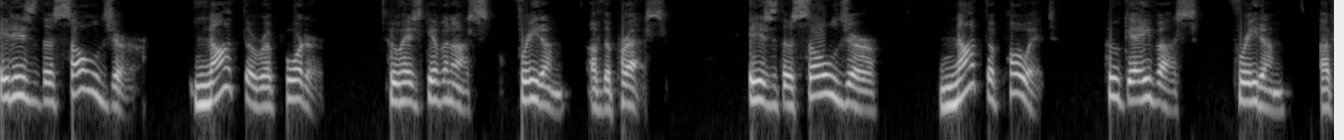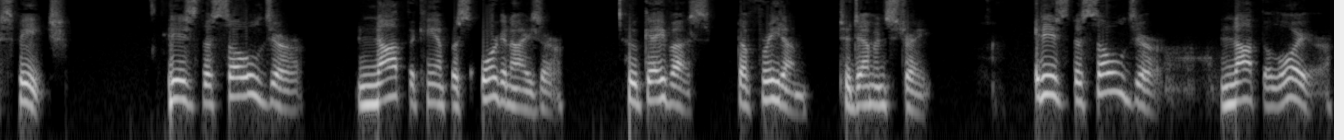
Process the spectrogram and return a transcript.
it is the soldier, not the reporter, who has given us freedom of the press. It is the soldier, not the poet, who gave us freedom of speech. It is the soldier, not the campus organizer, who gave us the freedom to demonstrate. It is the soldier, not the lawyer,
